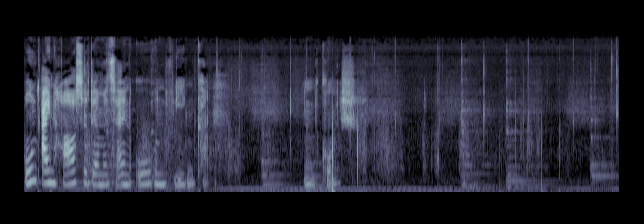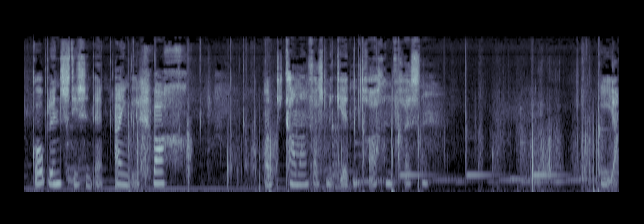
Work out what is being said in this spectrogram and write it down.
Und ein Hase, der mit seinen Ohren fliegen kann. Irgendwie komisch. Goblins, die sind e- eigentlich schwach. Und die kann man fast mit jedem Drachen fressen. Ja.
